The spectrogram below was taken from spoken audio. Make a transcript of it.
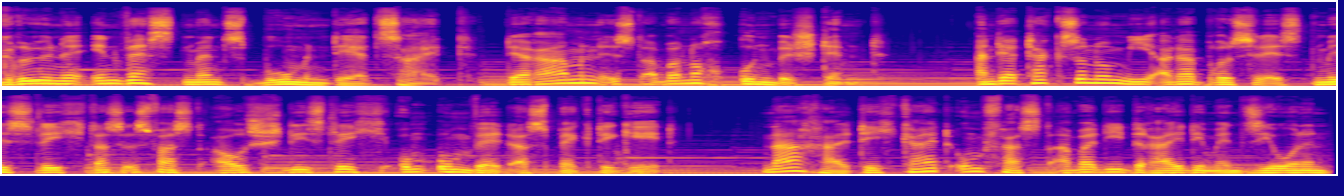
Grüne Investments boomen derzeit. Der Rahmen ist aber noch unbestimmt. An der Taxonomie aller Brüssel ist misslich, dass es fast ausschließlich um Umweltaspekte geht. Nachhaltigkeit umfasst aber die drei Dimensionen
